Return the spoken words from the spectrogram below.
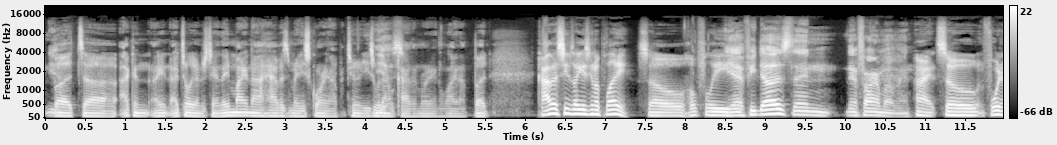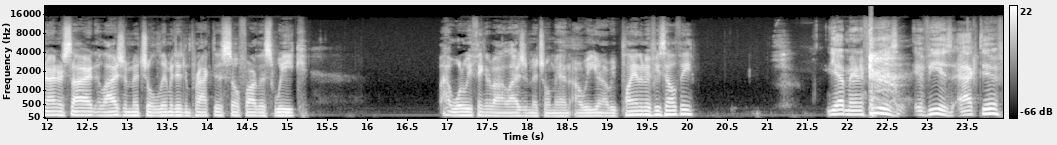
Yeah. But uh, I can, I, I totally understand. They might not have as many scoring opportunities without Yes. Kyler Murray in the lineup, but Kyler seems like he's going to play. So hopefully, Yeah, if he does, then then fire him up, man. All right. So 49ers side, Elijah Mitchell limited in practice so far this week. How, what are we thinking about Elijah Mitchell, man? Are we are we playing him if he's healthy? Yeah, man. If he is if he is active,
